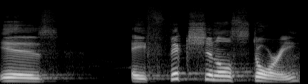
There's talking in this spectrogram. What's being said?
is a fictional story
